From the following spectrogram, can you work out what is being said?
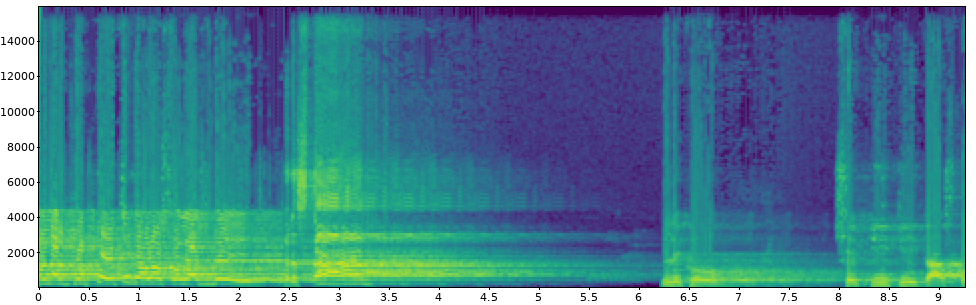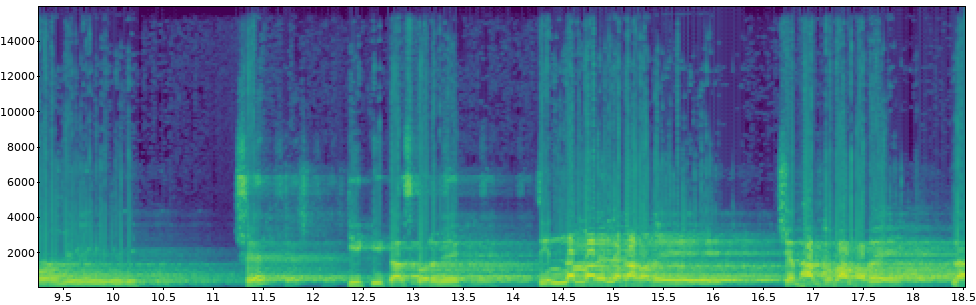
আল্লাহর পক্ষ থেকে আবার চলে আসবে। লিখো, সে কি কি কাজ করবে? সে কি কি কাজ করবে? তিন নম্বরে লেখা হবে, সে ভাগ্যবান হবে, না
